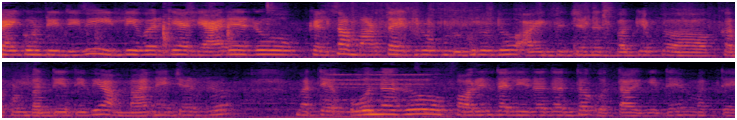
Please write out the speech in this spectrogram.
ಕೈಗೊಂಡಿದ್ದೀವಿ. ಇಲ್ಲಿವರೆಗೆ ಅಲ್ಲಿ ಯಾರ್ಯಾರು ಕೆಲಸ ಮಾಡ್ತಾ ಇದ್ರು, ಹುಡುಗರದು, ಐದು ಜನದ ಬಗ್ಗೆ ಕರ್ಕೊಂಡು ಬಂದಿದ್ದೀವಿ. ಆ ಮ್ಯಾನೇಜರ್ ಮತ್ತೆ ಓನರು ಫಾರಿನ್ದಲ್ಲಿ ಇರೋದಂತ ಗೊತ್ತಾಗಿದೆ. ಮತ್ತೆ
